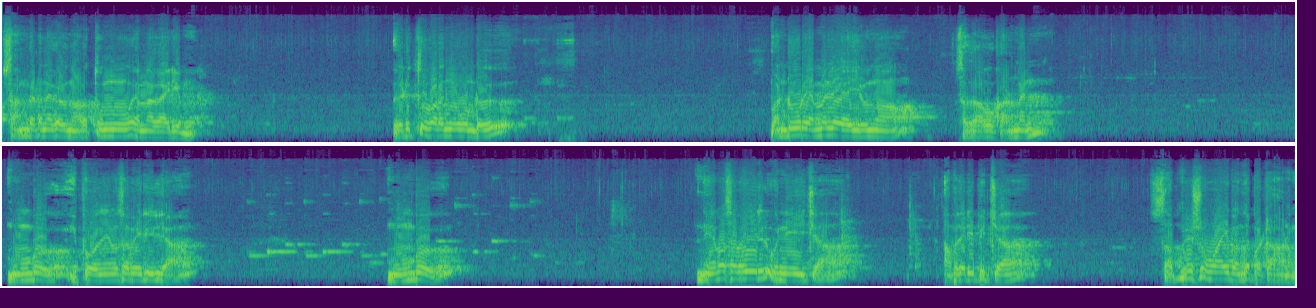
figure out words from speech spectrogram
സംഘടനകൾ നടത്തുന്നു എന്ന കാര്യം എടുത്തു പറഞ്ഞുകൊണ്ട് വണ്ടൂർ എം എൽ എ ആയിരുന്ന സഖാവ് കണ്ണൻ മുമ്പ് ഇപ്പോൾ നിയമസഭയിലില്ല. മുമ്പ് നിയമസഭയിൽ ഉന്നയിച്ച അവതരിപ്പിച്ച സബ്മിഷനുമായി ബന്ധപ്പെട്ടാണ്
